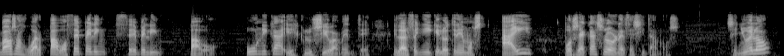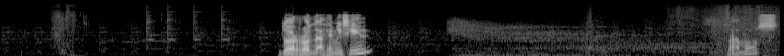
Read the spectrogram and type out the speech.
Vamos a jugar pavo Zeppelin, Zeppelin, pavo. Única y exclusivamente. El alfeñique lo tenemos ahí por si acaso lo necesitamos. Señuelo. Dos rondas de misil. Vamos.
